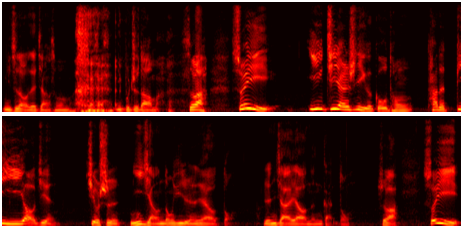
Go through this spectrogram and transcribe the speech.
你知道我在讲什么吗？你不知道嘛，是吧？所以一既然是一个沟通，它的第一要件就是你讲的东西人家要懂，人家要能感动，是吧？所以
